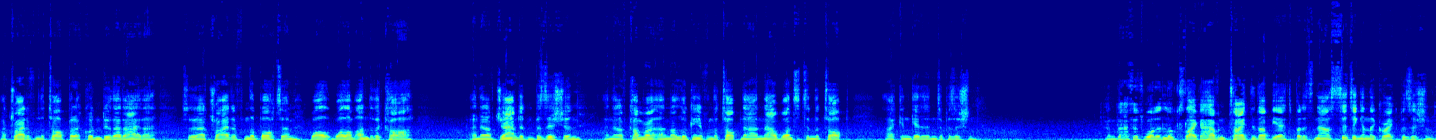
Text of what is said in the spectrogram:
I tried it from the top, but I couldn't do that either. So then I tried it from the bottom while, while I'm under the car and then I've jammed it in position and then I've come around and I'm looking at it from the top now and now once it's in the top, I can get it into position and that is what it looks like. I haven't tightened it up yet but it's now sitting in the correct position.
